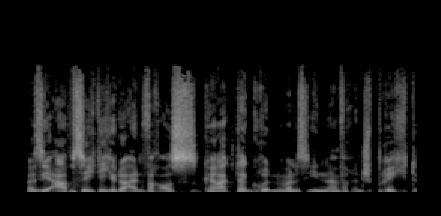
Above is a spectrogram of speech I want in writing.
weil sie absichtlich oder einfach aus Charaktergründen, weil es ihnen einfach entspricht,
